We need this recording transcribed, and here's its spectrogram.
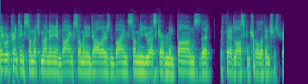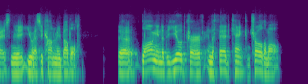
They were printing so much money and buying so many dollars and buying so many US government bonds that the Fed lost control of interest rates and the US economy bubbled. The long end of the yield curve and the Fed can't control them all.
